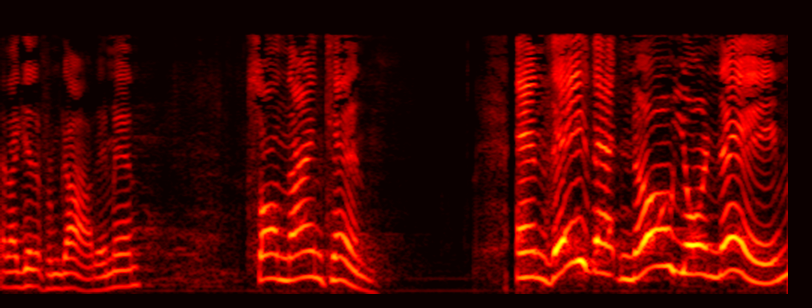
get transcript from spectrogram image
and I get it from God. Amen. Psalm 9:10. And they that know your name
